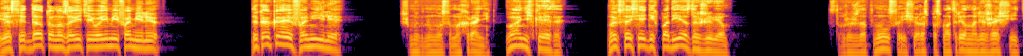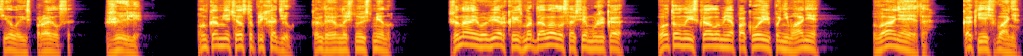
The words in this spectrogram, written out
Если да, то назовите его имя и фамилию». «Да какая фамилия?» — шмыгнул носом охранник. «Ванечка это. Мы в соседних подъездах живем». Сторож запнулся, еще раз посмотрел на лежащее тело и исправился. «Жили. Он ко мне часто приходил, когда я в ночную смену. Жена его, Верка, измордовала совсем мужика. Вот он и искал у меня покоя и понимания. Ваня это. Как есть Ваня».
